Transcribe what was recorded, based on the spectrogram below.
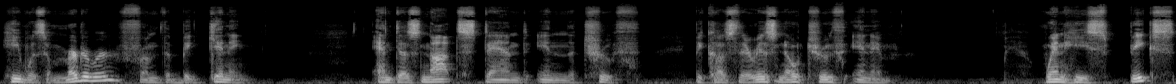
He was a murderer from the beginning and does not stand in the truth because there is no truth in him. When he speaks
